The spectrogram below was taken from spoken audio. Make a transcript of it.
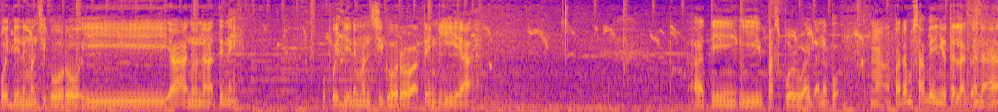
Pwede naman siguro i ano natin eh. Pwede naman siguro ating i ah, ating i-pass forward ano po. Ah, para masabi nyo talaga na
